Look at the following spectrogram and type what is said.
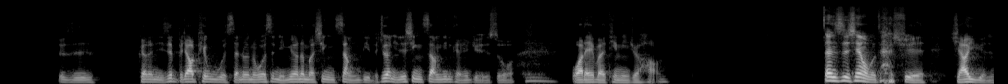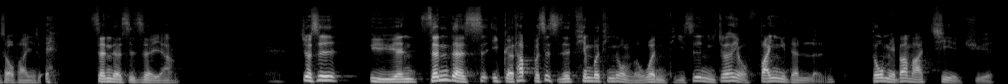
就是。可能你是比较偏无神论的，或是你没有那么信上帝的。就算你是信上帝，你可能觉得说 whatever 听听就好。但是现在我在学其他语言的时候，发现说，哎、真的是这样。就是语言真的是一个，它不是只是听不听懂的问题，是你就算有翻译的人都没办法解决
